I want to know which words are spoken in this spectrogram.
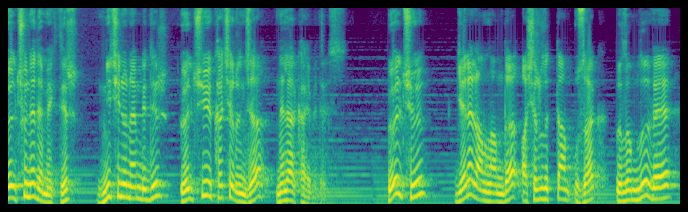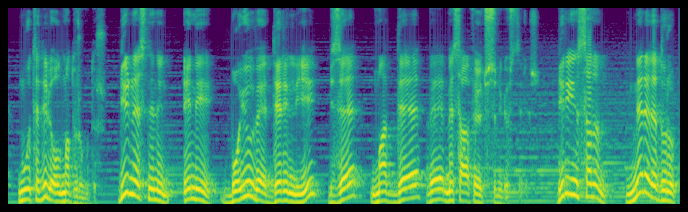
Ölçü ne demektir? Niçin önemlidir? Ölçüyü kaçırınca neler kaybederiz? Ölçü genel anlamda aşırılıktan uzak, ılımlı ve mutedil olma durumudur. Bir nesnenin eni, boyu ve derinliği bize madde ve mesafe ölçüsünü gösterir. Bir insanın nerede durup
